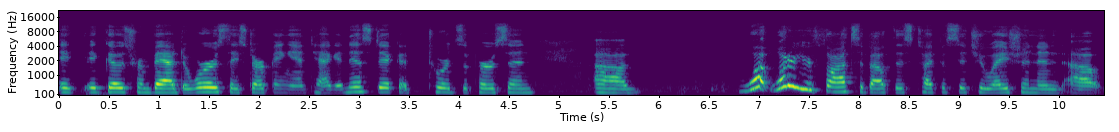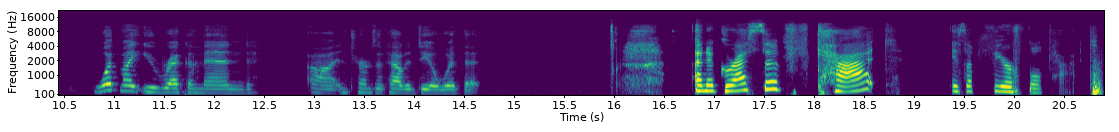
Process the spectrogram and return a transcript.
it, it goes from bad to worse. They start being antagonistic uh, towards the person. Um, what what are your thoughts about this type of situation, and uh, what might you recommend uh, in terms of how to deal with it? An aggressive cat is a fearful cat.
